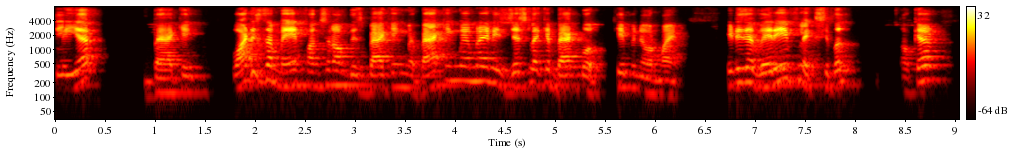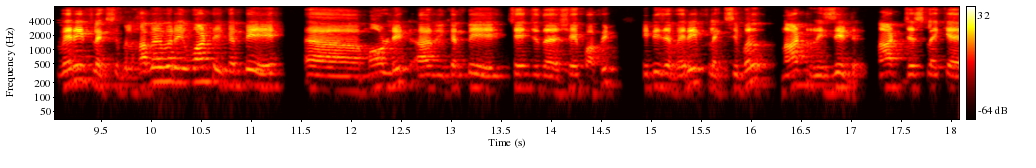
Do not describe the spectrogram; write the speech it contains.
Clear backing. What is the main function of this backing backing membrane is just like a backbone. Keep in your mind. It is a very flexible okay? Very flexible. However you want you can be uh, mold it or you can be change the shape of it it is a very flexible, not rigid, not just like a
